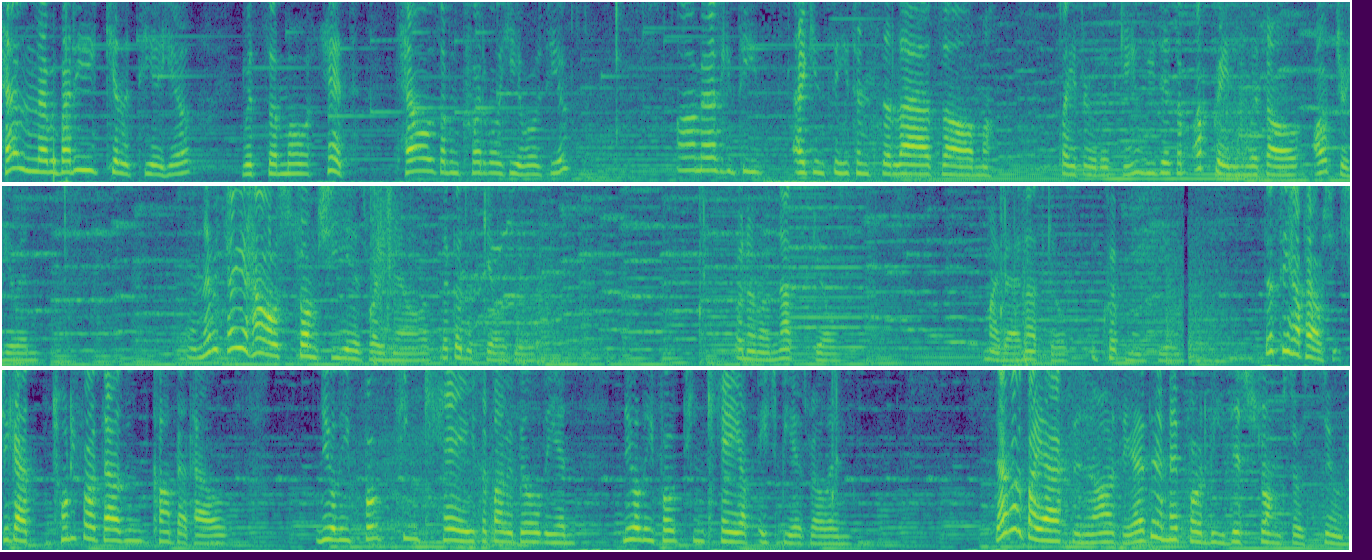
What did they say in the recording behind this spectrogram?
Hello everybody, Killatia here with some more hit Tales of Incredible Heroes here. Um, as you can see, I can see since the last um playthrough of this game, we did some upgrading with our here and and let me tell you how strong she is right now. Look at the skill here. Oh no no, not skills. My bad, not skills. Equipment here. Let's see how powerful she. She got 24,000 combat power, nearly 14k survivability, and nearly 14k of HP as well. And that was by accident, honestly. I didn't meant for her to be this strong so soon.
